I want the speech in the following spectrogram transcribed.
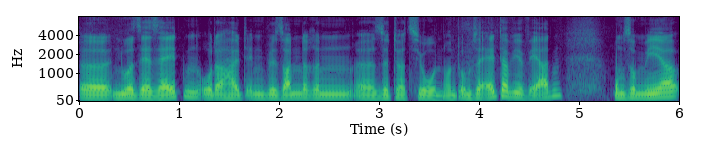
äh, nur sehr selten oder halt in besonderen äh, Situationen. Und umso älter wir werden, umso mehr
